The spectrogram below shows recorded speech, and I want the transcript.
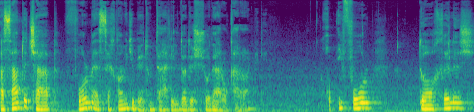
و سمت چپ فرم استخدامی که بهتون تحویل داده شده رو قرار میدین خب این فرم داخلش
